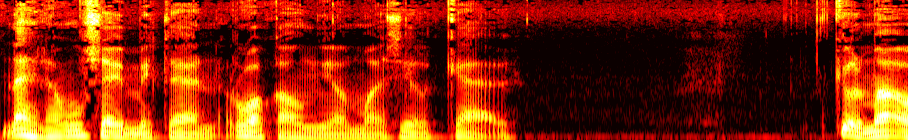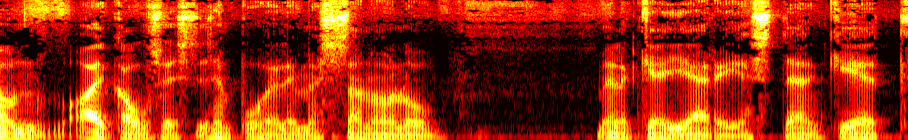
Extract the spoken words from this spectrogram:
näinhän useimmiten ruokaongelmaisilla käy. Kyllä mä oon aika useasti sen puhelimessa sanonut melkein järjestäänkin, että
